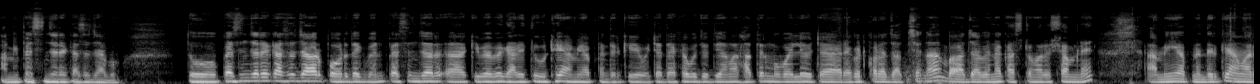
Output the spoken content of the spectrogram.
আমি প্যাসেঞ্জারের কাছে যাব। তো প্যাসেঞ্জারের কাছে যাওয়ার পর দেখবেন প্যাসেঞ্জার কীভাবে গাড়িতে উঠে আমি আপনাদেরকে ওইটা দেখাবো। যদি আমার হাতের মোবাইলে ওইটা রেকর্ড করা যাচ্ছে না বা যাবে না কাস্টমারের সামনে, আমি আপনাদেরকে আমার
